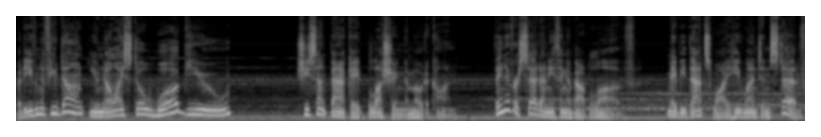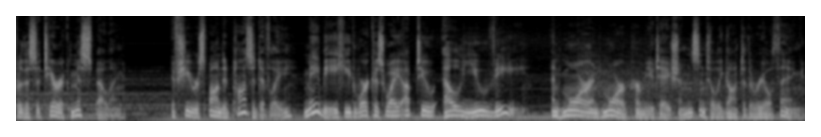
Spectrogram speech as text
But even if you don't, you know I still wub you. She sent back a blushing emoticon. They never said anything about love. Maybe that's why he went instead for the satiric misspelling. If she responded positively, maybe he'd work his way up to LUV, and more and more permutations until he got to the real thing.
